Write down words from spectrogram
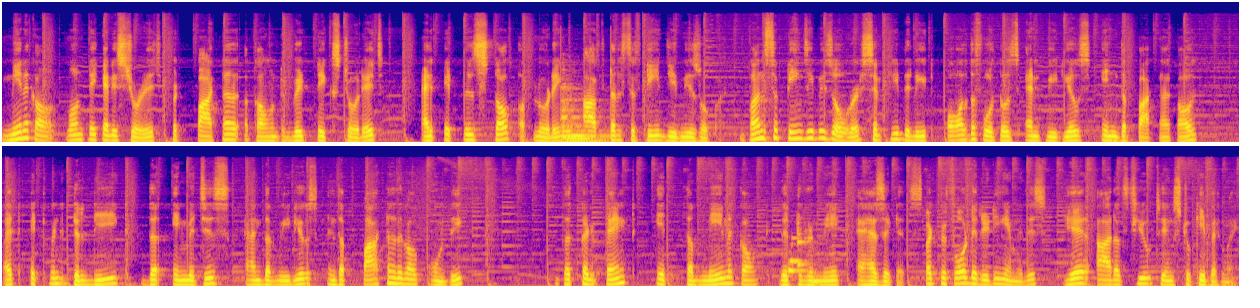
Main account won't take any storage but partner account will take storage and it will stop uploading after 15 GB is over. Once 15 GB is over, simply delete all the photos and videos in the partner account and it will delete the images and the videos in the partner account only. The content in the main account will remain as it is. But before deleting images, here are a few things to keep in mind.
